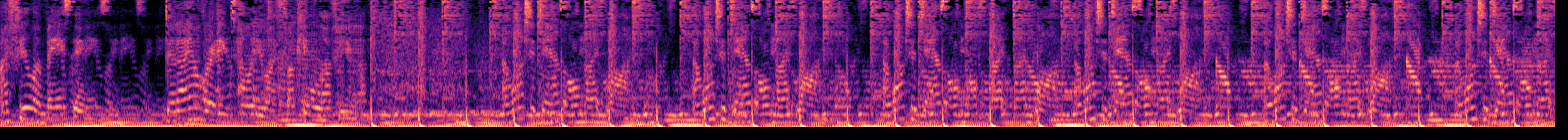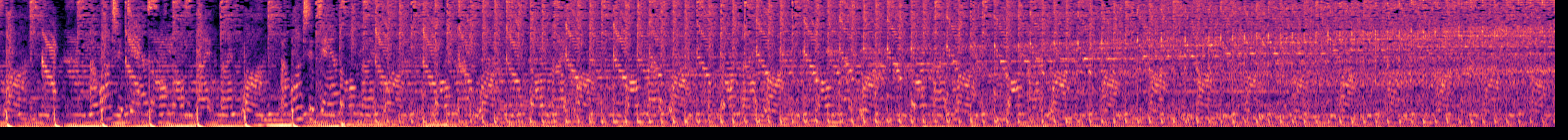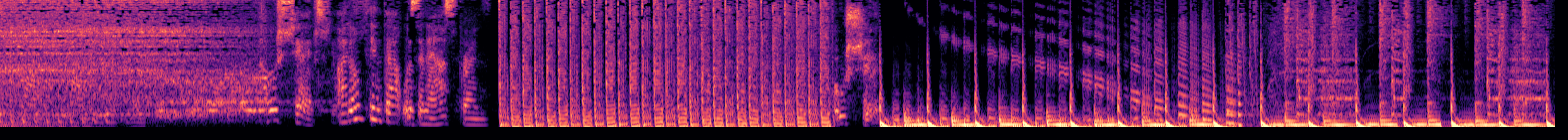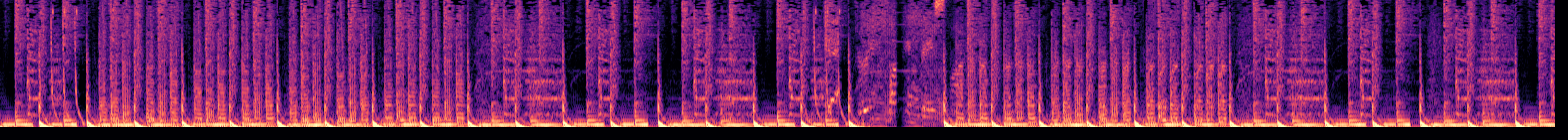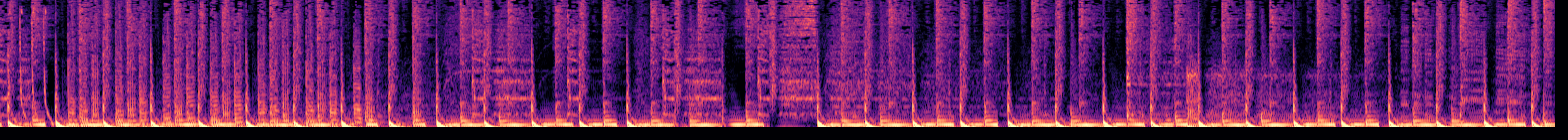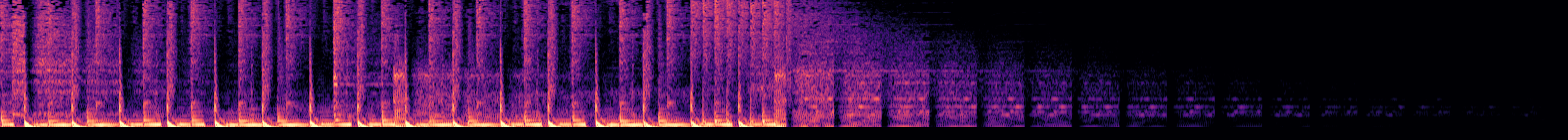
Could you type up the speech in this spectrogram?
I feel amazing. Did I already tell you I fucking love you? I don't think that was an aspirin. Oh shit.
